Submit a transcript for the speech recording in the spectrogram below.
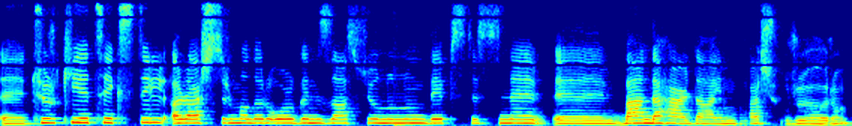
E, Türkiye Tekstil Araştırmaları Organizasyonu'nun web sitesine e, ben de her daim başvuruyorum.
